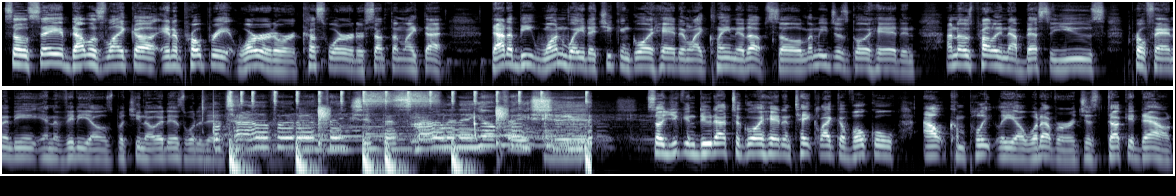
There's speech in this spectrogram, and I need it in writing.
So say if that was like a inappropriate word or a cuss word or something like that, that'll be one way that you can go ahead and like clean it up. So let me just go ahead and I know it's probably not best to use profanity in the videos, but you know, it is what it is. Time for that fake shit that's smiling in your face shit. So you can do that to go ahead and take like a vocal out completely or whatever, or just duck it down.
